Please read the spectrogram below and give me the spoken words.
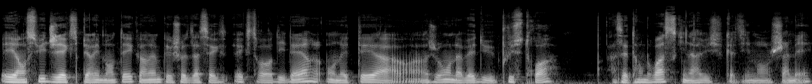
Et ensuite, j'ai expérimenté quand même quelque chose d'assez extraordinaire. On était un jour, on avait du plus 3 à cet endroit, ce qui n'arrive quasiment jamais.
